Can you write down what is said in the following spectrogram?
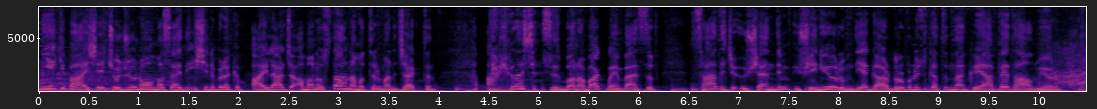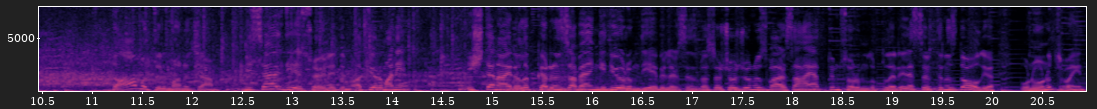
Niye ki Bayşe çocuğun olmasaydı işini bırakıp aylarca Amanos Dağı'na mı tırmanacaktın? Arkadaşlar siz bana bakmayın ben sırf sadece üşendim üşeniyorum diye gardırobun üst katından kıyafet almıyorum. Dağa mı tırmanacağım? Misal diye söyledim. Atıyorum hani işten ayrılıp karınıza ben gidiyorum diyebilirsiniz. Mesela çocuğunuz varsa hayat tüm sorumluluklarıyla sırtınızda oluyor. Bunu unutmayın.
